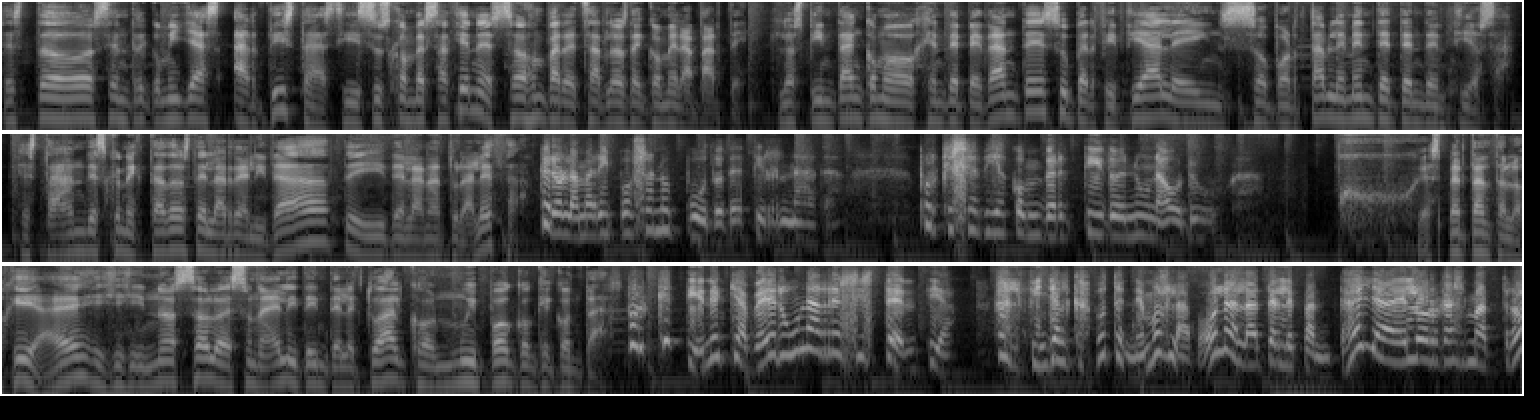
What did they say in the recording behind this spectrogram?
Estos, entre comillas, artistas y sus conversaciones son para echarlos de comer aparte. Los pintan como gente pedante, superficial e insoportablemente tendenciosa. Están desconectados de la realidad y de la naturaleza. Pero la mariposa no pudo decir nada, porque se había convertido en una oruga experta en zoología, ¿eh? Y no solo es una élite intelectual con muy poco que contar. ¿Por qué tiene que haber una resistencia? Al fin y al cabo tenemos la bola, la telepantalla, el orgasmatrón.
